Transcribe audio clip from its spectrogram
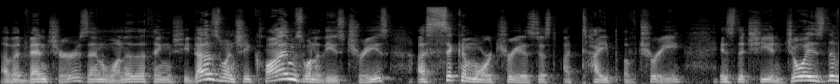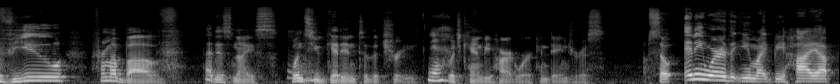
of adventures. And one of the things she does when she climbs one of these trees, a sycamore tree is just a type of tree, is that she enjoys the view from above. That is nice once you hmm. get into the tree, Yeah. which can be hard work and dangerous. So, anywhere that you might be high up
